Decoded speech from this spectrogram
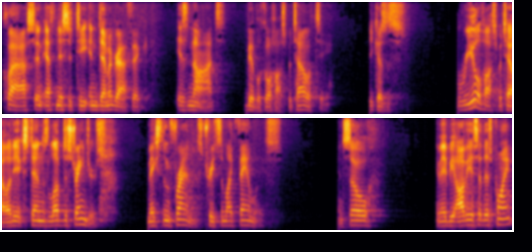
class and ethnicity and demographic is not biblical hospitality because real hospitality extends love to strangers, makes them friends, treats them like families. And so, it may be obvious at this point,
